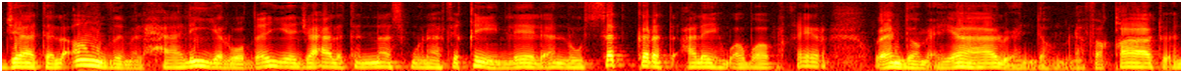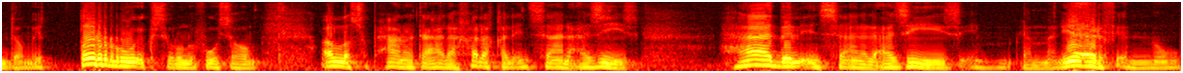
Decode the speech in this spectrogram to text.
جاءت الأنظمة الحالية الوضعية جعلت الناس منافقين. ليه؟ لأنه سكرت عليهم أبواب الخير وعندهم عيال وعندهم نفقات وعندهم يضطروا يكسروا نفوسهم. الله سبحانه وتعالى خلق الإنسان عزيز. هذا الإنسان العزيز لما يعرف أنه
